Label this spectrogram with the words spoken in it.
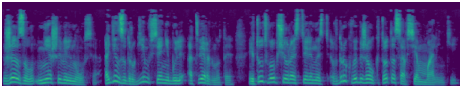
Жезл не шевельнулся. Один за другим все они были отвергнуты. И тут в общую растерянность вдруг выбежал кто-то совсем маленький.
